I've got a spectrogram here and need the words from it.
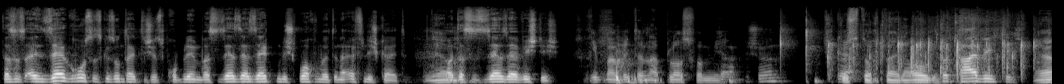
Das ist ein sehr großes gesundheitliches Problem, was sehr, sehr selten besprochen wird in der Öffentlichkeit. Ja, Aber das ist sehr, sehr wichtig. Gib mal bitte einen Applaus von mir. Ich küsse doch deine Augen. Total wichtig. Ja,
